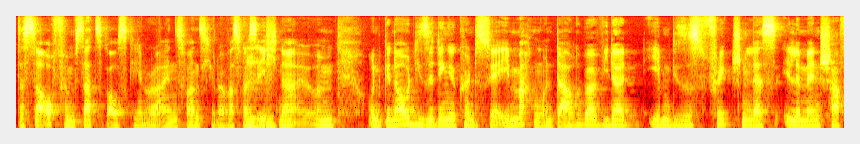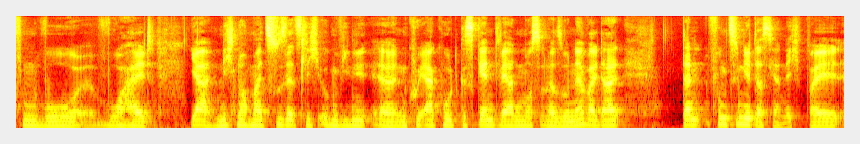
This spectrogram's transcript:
dass da auch fünf Satz rausgehen oder 21 oder was weiß mhm. ich. Ne? Ähm, und genau diese Dinge könntest du ja eben machen und darüber wieder eben dieses frictionless-Element schaffen, wo, wo halt ja nicht nochmal zusätzlich irgendwie äh, ein QR-Code gescannt werden muss oder so, ne? Weil da, dann funktioniert das ja nicht, weil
